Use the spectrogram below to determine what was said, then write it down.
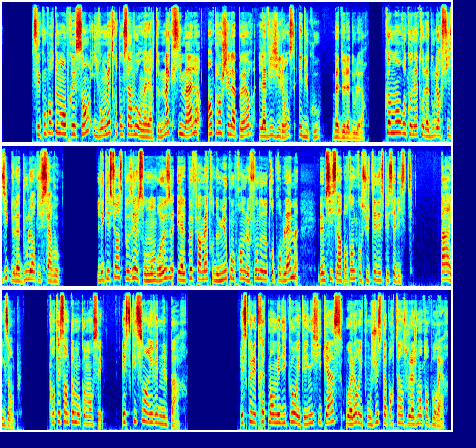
Ces comportements oppressants, ils vont mettre ton cerveau en alerte maximale, enclencher la peur, la vigilance et du coup, battre de la douleur. Comment reconnaître la douleur physique de la douleur du cerveau? Les questions à se poser, elles sont nombreuses et elles peuvent permettre de mieux comprendre le fond de notre problème, même si c'est important de consulter des spécialistes. Par exemple, quand tes symptômes ont commencé, est-ce qu'ils sont arrivés de nulle part? Est-ce que les traitements médicaux ont été inefficaces ou alors ils t'ont juste apporté un soulagement temporaire?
